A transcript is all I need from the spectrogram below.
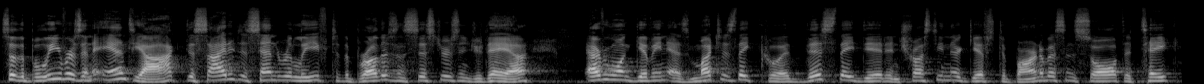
So the believers in Antioch decided to send relief to the brothers and sisters in Judea, everyone giving as much as they could. This they did, entrusting their gifts to Barnabas and Saul to take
